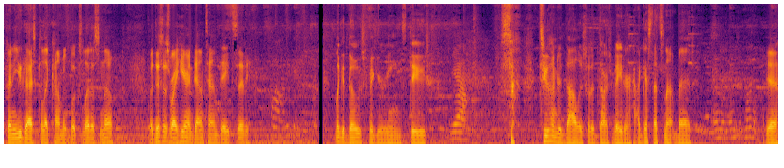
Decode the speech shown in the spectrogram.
If any of you guys collect comic books, let us know. But this is right here in downtown Dade City. Look at those figurines, dude. Yeah. $200 for the Darth Vader. I guess that's not bad. And the Ninja Turtle. Yeah.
